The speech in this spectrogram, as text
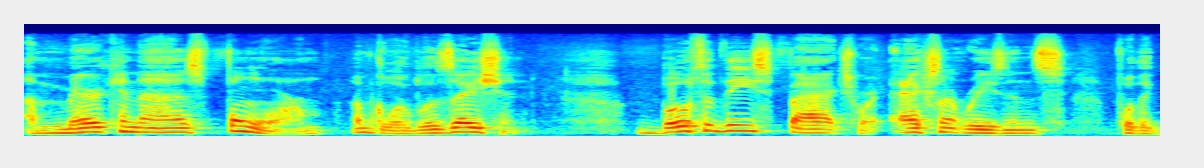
Americanized form of globalization. Both of these facts were excellent reasons for the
